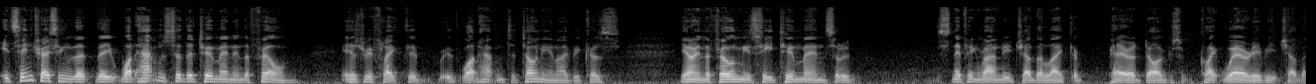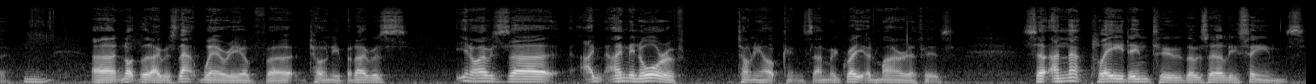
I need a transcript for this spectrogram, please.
it's interesting that the what happens to the two men in the film is reflected with what happened to Tony and I because, you know, in the film you see two men sort of sniffing around each other like a pair of dogs, quite wary of each other. Mm-hmm. Uh, not that I was that wary of uh, Tony, but I was, you know, I was. Uh, I'm, I'm, in awe of Tony Hopkins. I'm a great admirer of his. So, and that played into those early scenes.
